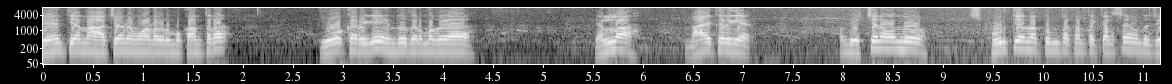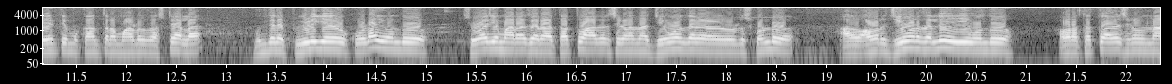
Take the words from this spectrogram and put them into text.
ಜಯಂತಿಯನ್ನು ಆಚರಣೆ ಮಾಡೋದ್ರ ಮುಖಾಂತರ ಯುವಕರಿಗೆ, ಹಿಂದೂ ಧರ್ಮದ ಎಲ್ಲ ನಾಯಕರಿಗೆ ಒಂದು ಹೆಚ್ಚಿನ ಒಂದು ಸ್ಫೂರ್ತಿಯನ್ನು ತುಂಬತಕ್ಕಂಥ ಕೆಲಸ ಈ ಒಂದು ಜಯಂತಿ ಮುಖಾಂತರ ಮಾಡೋದು ಅಷ್ಟೇ ಅಲ್ಲ, ಮುಂದಿನ ಪೀಳಿಗೆಯು ಕೂಡ ಈ ಒಂದು ಶಿವಾಜಿ ಮಹಾರಾಜರ ತತ್ವ ಆದರ್ಶಗಳನ್ನು ಜೀವನದಲ್ಲಿ ಅಳವಡಿಸ್ಕೊಂಡು ಅವರ ಜೀವನದಲ್ಲಿ ಈ ಒಂದು ಅವರ ತತ್ವ ಆದರ್ಶಗಳನ್ನು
